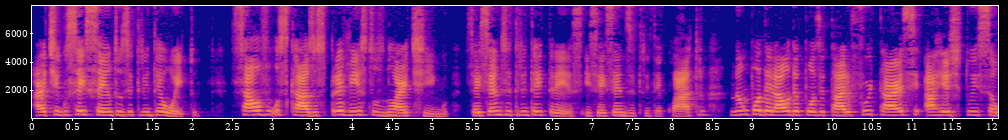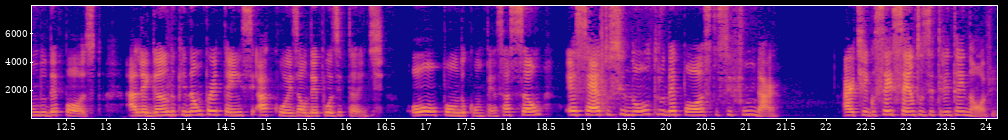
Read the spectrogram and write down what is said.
Artigo 638. Salvo os casos previstos no artigo 633 e 634, não poderá o depositário furtar-se à restituição do depósito, alegando que não pertence a coisa ao depositante, ou opondo compensação, exceto se noutro depósito se fundar. Artigo 639.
